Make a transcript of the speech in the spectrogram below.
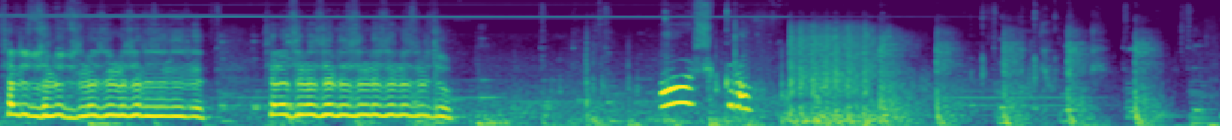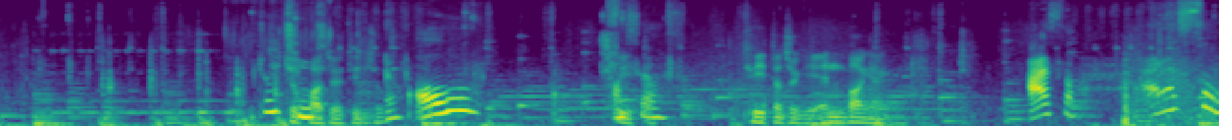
살려줘 살려줘 살려줘 살려줘 살려줘 살려줘 살려줘 살려줘 살려줘 살려줘. 아 시끄러. 좀 뒤쪽 진. 봐줘요 뒤쪽. 뒤에 알았어 있다. 알았어. 뒤에 있다 저기 N 방향에. 알았어 알았어.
